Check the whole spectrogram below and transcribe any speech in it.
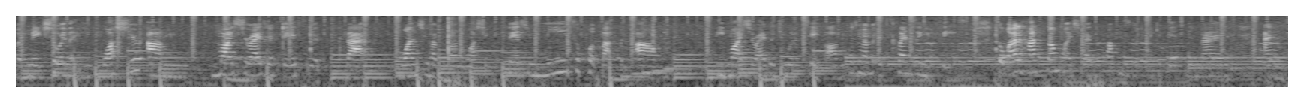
But make sure that you wash your um, you moisturize your face with that once you have done washing your face you need to put back the um the moisturizer that you want to take off because remember it's cleansing your face. So while it has some moisturizer properties going to make your face nice and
